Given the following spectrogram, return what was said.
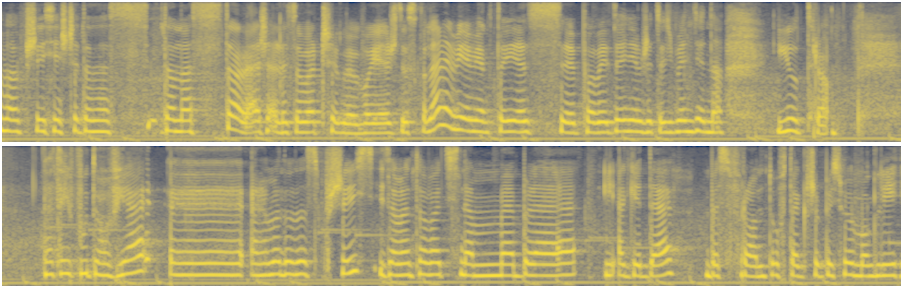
ma przyjść jeszcze do nas, do nas stolarz, ale zobaczymy, bo ja już doskonale wiem, jak to jest z powiedzeniem, że coś będzie na jutro na tej budowie, yy, ale ma do nas przyjść i zamontować nam meble i AGD bez frontów, tak żebyśmy mogli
